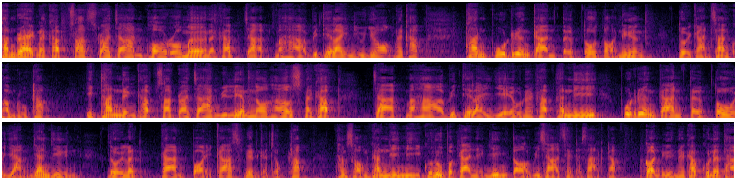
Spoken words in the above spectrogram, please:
ท่านแรกนะครับศาสตราจารย์พอลโรเมอร์นะครับจากมหาวิทยาลัยนิวยอร์กนะครับท่านพูดเรื่องการเติบโตต่อเนื่อง โดยการสร้างความรู้ครับ อีกท่านหนึ่งครับศาสตราจารย์วิลเลียมนอร์ดเฮาส์นะครับจากมหาวิทยาลัยเยลนะครับท่านนี้พูดเรื่องการเติบโตอย่างยั่งยืน โดยลดการปล่อยก๊าซเรือนกระจกครับ ทั้งสองท่านนี้มีคุณูปการอย่างยิ่งต่อวิชาเศรษฐศาสตร์ครับ ก่อนอื่นนะครับคุณนัฐา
